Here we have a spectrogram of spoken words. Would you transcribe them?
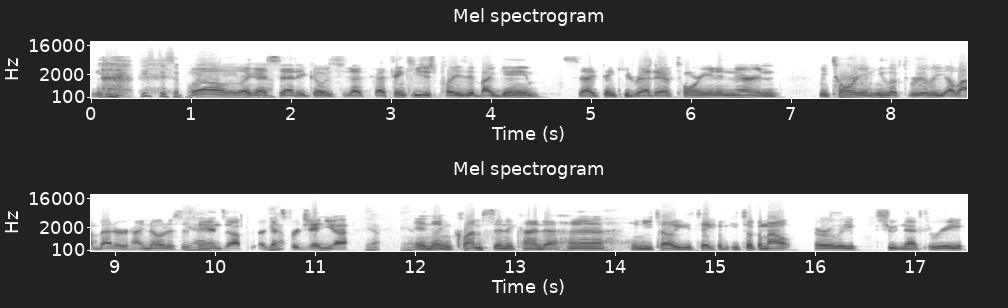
He's disappointed. Well, me like right I said, it goes. I, I think he just plays it by game. So I think he'd rather have Taurean in there, and I mean Taurean, he looked really a lot better. I noticed his Yeah. hands up against Yep. Virginia, Yep, yep. and then Clemson, it kind of, eh, and you tell you take him. He took him out early, shooting that three.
